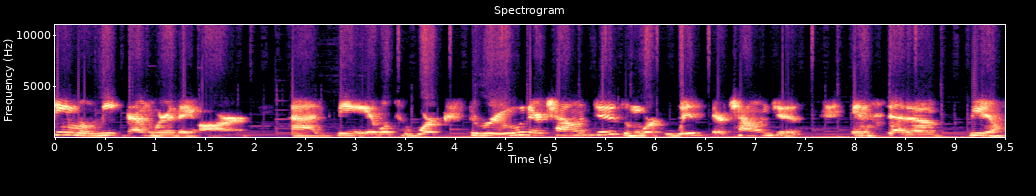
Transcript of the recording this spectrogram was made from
team will meet them where they are and being able to work through their challenges and work with their challenges instead of you know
